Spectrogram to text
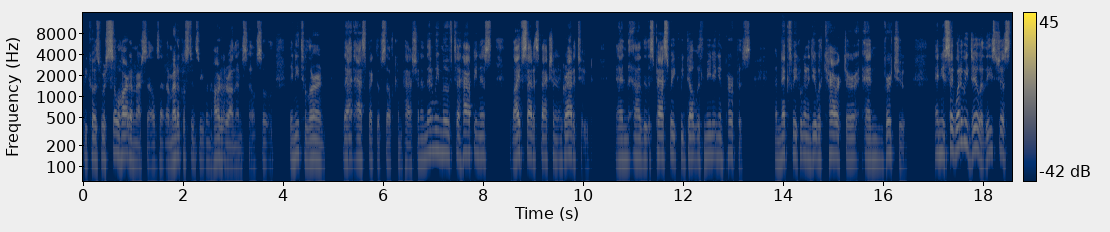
because we're so hard on ourselves, and our medical students are even harder on themselves. So they need to learn that aspect of self compassion. And then we move to happiness, life satisfaction, and gratitude And uh, this past week, we dealt with meaning and purpose. And next week, we're going to deal with character and virtue. And you say, what do we do? Are these just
